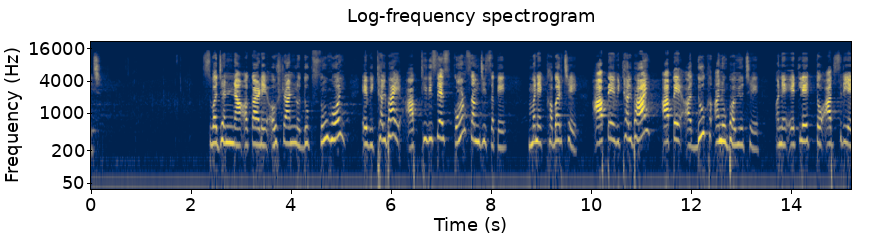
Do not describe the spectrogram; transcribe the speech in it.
જ. સ્વજનના અકાળે અવસાનનું દુઃખ શું હોય એ વિઠ્ઠલભાઈ આપથી વિશેષ કોણ સમજી શકે? મને ખબર છે, આપે વિઠ્ઠલભાઈ, આપે આ દુઃખ અનુભવ્યું છે. અને એટલે જ તો આપશ્રીએ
